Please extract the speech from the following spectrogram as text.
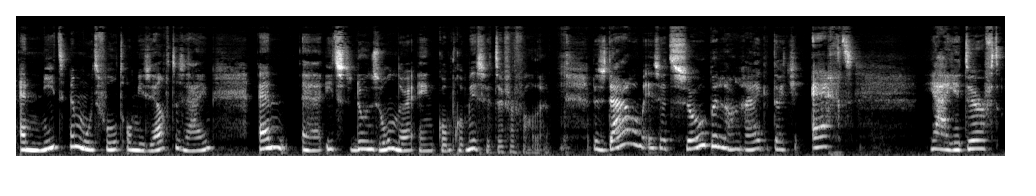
En niet de moed voelt om jezelf te zijn. En uh, iets te doen zonder in compromissen te vervallen. Dus daarom is het zo belangrijk dat je echt, ja, je durft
